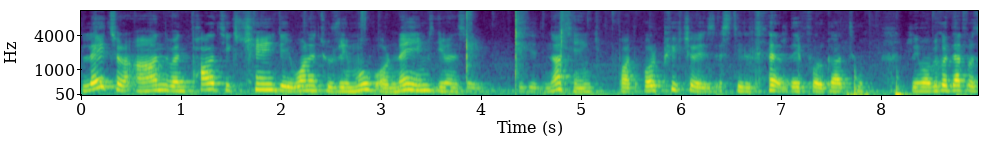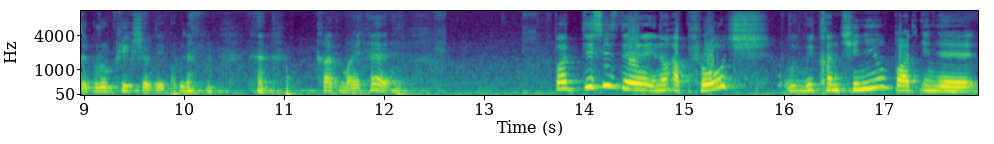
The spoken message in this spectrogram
later on, when politics changed, they wanted to remove our names, even say we did nothing, but our picture is still there. They forgot to remove because that was a group picture. They couldn't cut my head. But this is the you know approach. We continue, but in the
